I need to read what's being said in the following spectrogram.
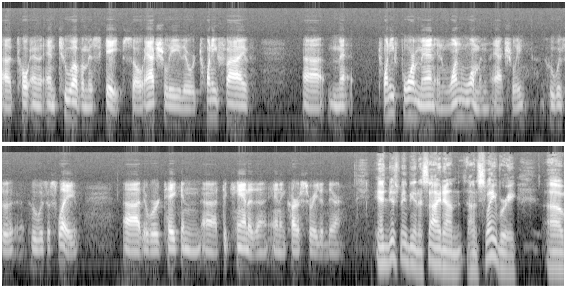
uh, to- and, and, two of them escaped. So actually, there were 25, uh, me- 24 men and one woman actually who was a who was a slave uh, that were taken uh, to Canada and incarcerated there. And just maybe an aside on on slavery. Uh,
